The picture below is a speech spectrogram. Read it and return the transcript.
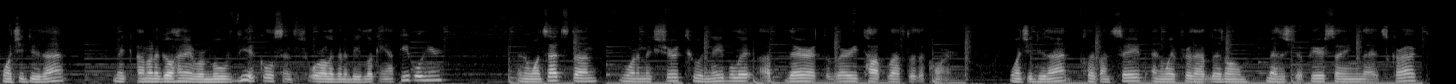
Once you do that make, I'm going to go ahead and remove vehicles since we're only going to be looking at people here and once that's done, you want to make sure to enable it up there at the very top left of the corner. Once you do that, click on save and wait for that little message to appear saying that it's correct.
